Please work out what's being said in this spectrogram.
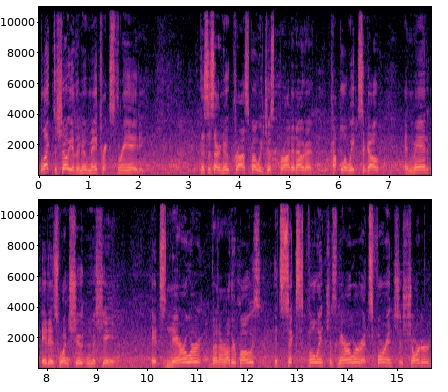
I'd like to show you the new Matrix 380. This is our new crossbow. We just brought it out a couple of weeks ago, and man, it is one shooting machine. It's narrower than our other bows. It's six full inches narrower, it's four inches shorter,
